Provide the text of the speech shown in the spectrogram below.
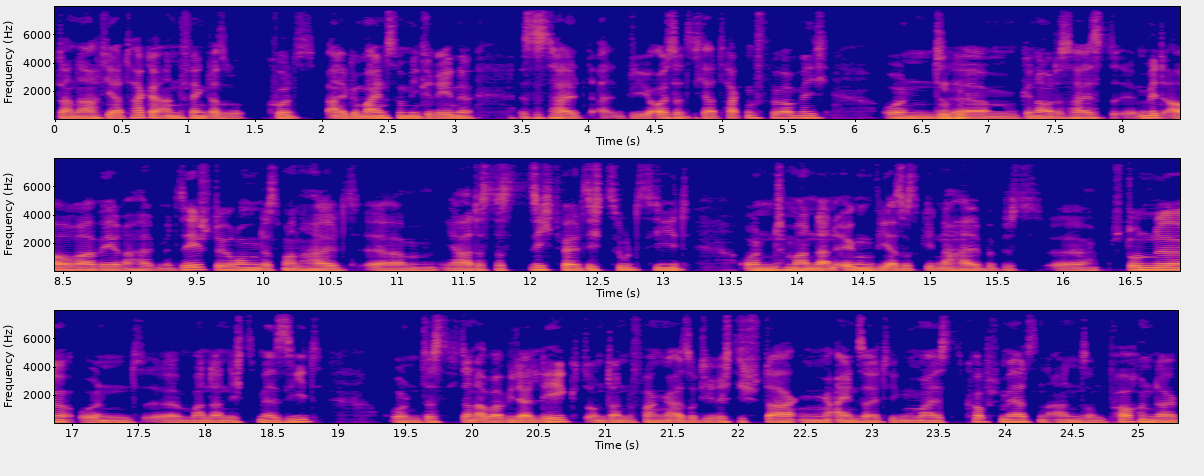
danach die Attacke anfängt, also kurz allgemein zur Migräne, es ist halt, die äußert sich attackenförmig und Mhm. ähm, genau, das heißt, mit Aura wäre halt mit Sehstörungen, dass man halt, ähm, ja, dass das Sichtfeld sich zuzieht und man dann irgendwie, also es geht eine halbe bis äh, Stunde und äh, man dann nichts mehr sieht und das sich dann aber wieder legt und dann fangen also die richtig starken, einseitigen meist Kopfschmerzen an, so ein pochender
